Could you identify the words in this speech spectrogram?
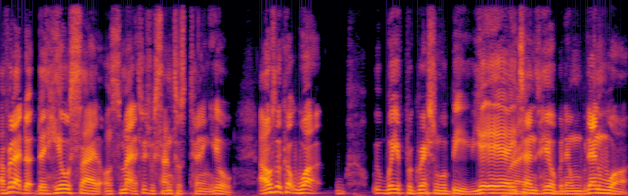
I feel like the, the heel side on SmackDown, especially with Santos turning heel. I always look at what where your progression will be. Yeah, yeah, yeah, he turns heel, but then then what?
